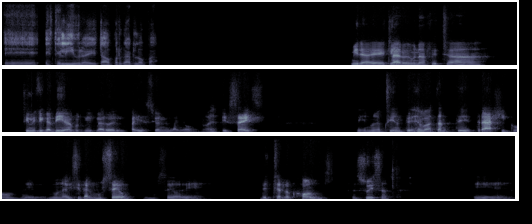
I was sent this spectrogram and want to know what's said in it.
eh, este libro editado por Garlopa? Mira, eh, claro, es una fecha significativa porque, claro, él falleció en el año 96 en un accidente bastante trágico, en una visita al museo, el museo de, Sherlock Holmes en Suiza. Eh,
